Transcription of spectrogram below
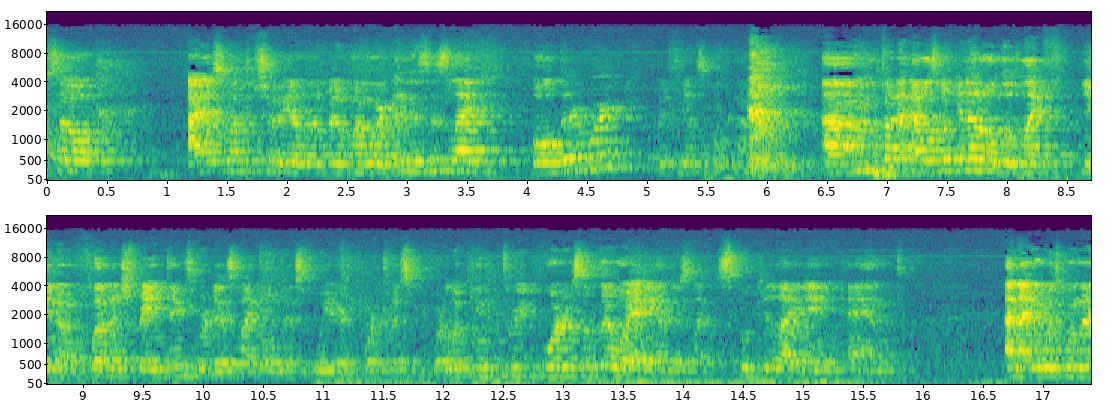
So I also want to show you a little bit of my work, and this is like older work. but It feels old now. Um, but I was looking at all those like you know Flemish paintings where there's like all these weird portraits. People are looking three quarters of the way, and there's like spooky lighting, and and I always wonder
